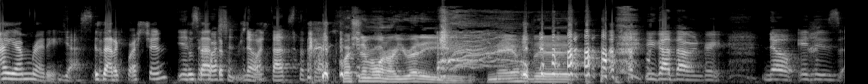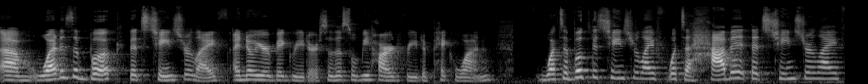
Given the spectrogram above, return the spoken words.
I am ready. Yes. Is okay. that a question? It's Was a question. No, one? that's the first. question number one. Are you ready? Nailed it. you got that one great. No, it is. Um, what is a book that's changed your life? I know you're a big reader, so this will be hard for you to pick one. What's a book that's changed your life? What's a habit that's changed your life?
